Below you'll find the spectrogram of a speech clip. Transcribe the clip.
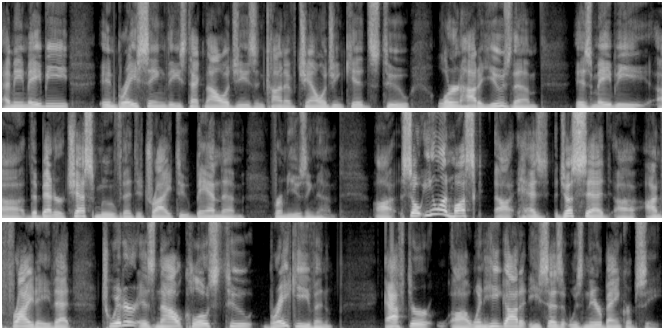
I mean, maybe embracing these technologies and kind of challenging kids to learn how to use them is maybe uh, the better chess move than to try to ban them from using them. Uh, so Elon Musk uh, has just said uh, on Friday that Twitter is now close to break even. After uh, when he got it, he says it was near bankruptcy.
